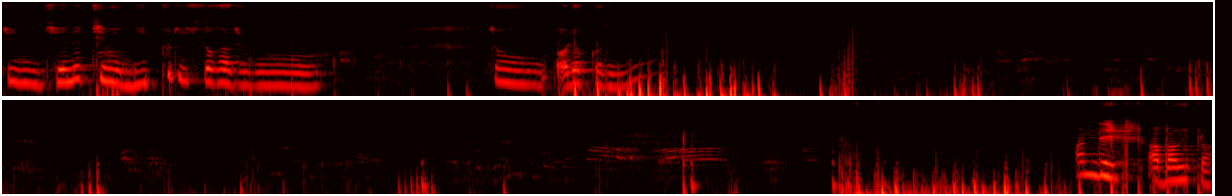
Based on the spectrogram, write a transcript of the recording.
지금 쟤네 팀에 미플이 있어가지고 좀 어렵거든요. 안돼, 아 망했다.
